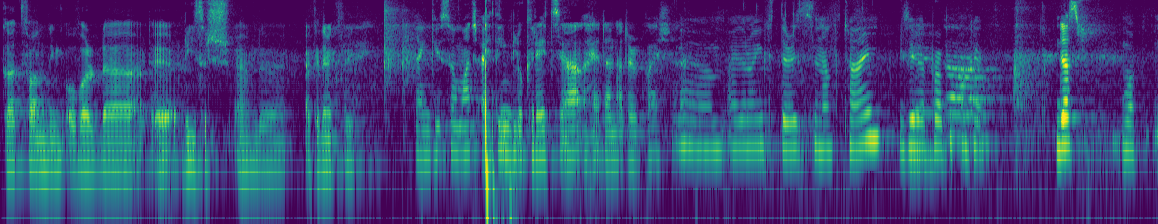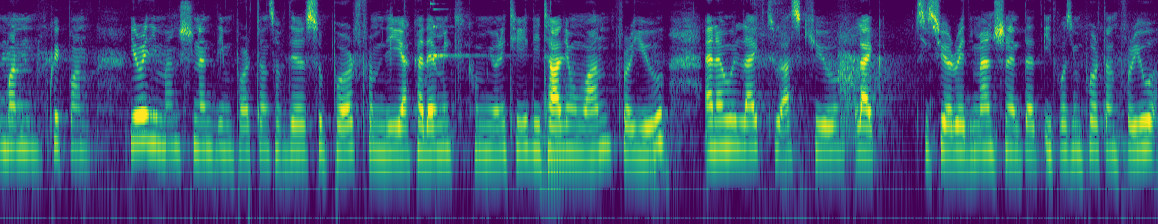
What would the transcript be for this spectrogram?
cut funding over the uh, research and uh, academic field. Thank you so much. I think Lucrezia had another question. Um, I don't know if there is enough time. Is yeah. it a problem? Okay. Just one quick one. You already mentioned the importance of the support from the academic community, the Italian one, for you. And I would like to ask you, like, since you already mentioned that it was important for you,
